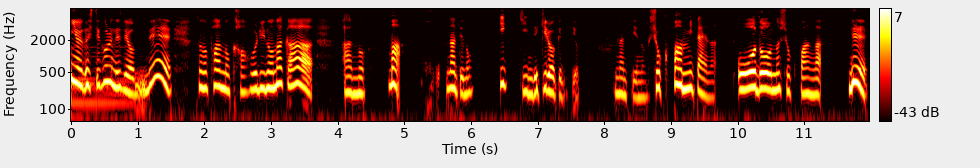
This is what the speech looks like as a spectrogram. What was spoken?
匂いがしてくるんですよ。でそのパンの香りの中あのまあなんていうの？一気にできるわけですよ。なんていうの？食パンみたいな。王道の食パンが。で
